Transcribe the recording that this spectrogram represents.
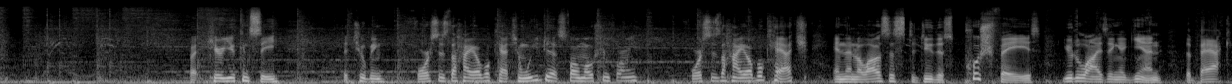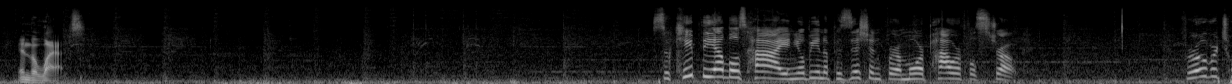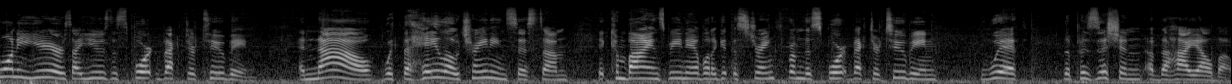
But here you can see the tubing forces the high elbow catch. And will you do that slow motion for me? Forces the high elbow catch and then allows us to do this push phase utilizing again the back and the lats. So keep the elbows high and you'll be in a position for a more powerful stroke. For over 20 years, I used the Sport Vector tubing. And now, with the Halo training system, it combines being able to get the strength from the Sport Vector tubing with the position of the high elbow.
